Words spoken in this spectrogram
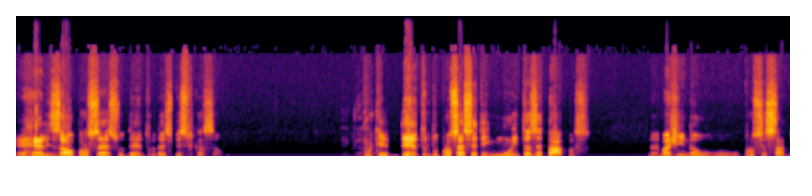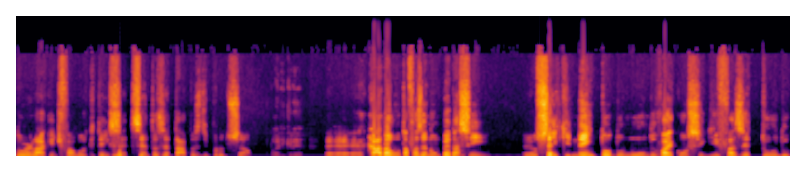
É realizar o processo dentro da especificação. Legal. Porque dentro do processo você tem muitas etapas. Né? Imagina o, o, processador lá que a gente falou que tem 700 etapas de produção. Pode crer. É, é cada um está fazendo um pedacinho. Eu sei que nem todo mundo vai conseguir fazer tudo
